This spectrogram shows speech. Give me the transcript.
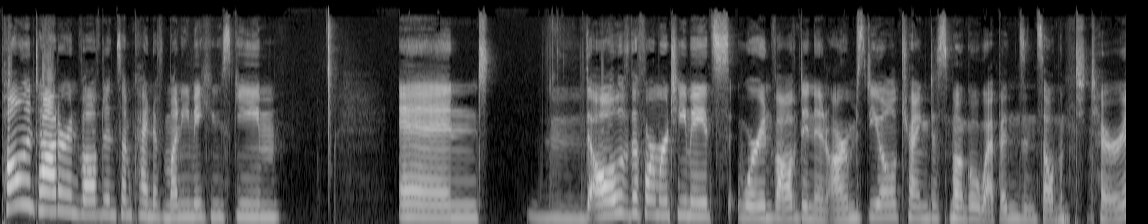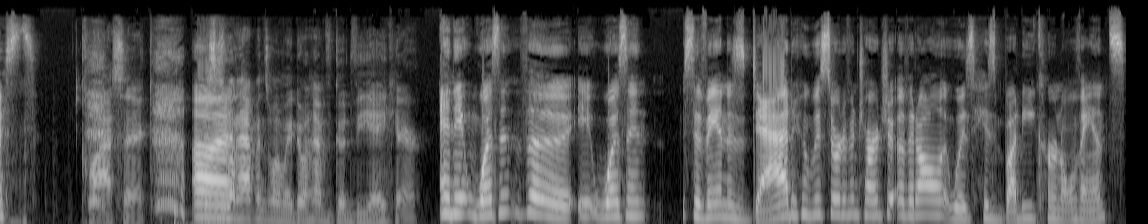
Paul and Todd are involved in some kind of money making scheme, and th- all of the former teammates were involved in an arms deal trying to smuggle weapons and sell them to terrorists. Classic. this Uh, is what happens when we don't have good VA care. And it wasn't the it wasn't Savannah's dad who was sort of in charge of it all. It was his buddy Colonel Vance.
